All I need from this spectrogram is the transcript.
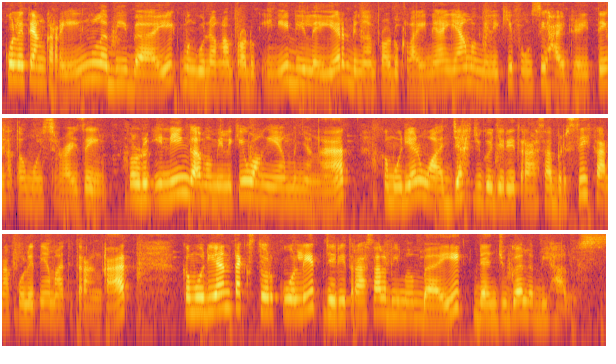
kulit yang kering, lebih baik menggunakan produk ini di layer dengan produk lainnya yang memiliki fungsi hydrating atau moisturizing. Produk ini nggak memiliki wangi yang menyengat, kemudian wajah juga jadi terasa bersih karena kulitnya mati terangkat, kemudian tekstur kulit jadi terasa lebih membaik dan juga lebih halus.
